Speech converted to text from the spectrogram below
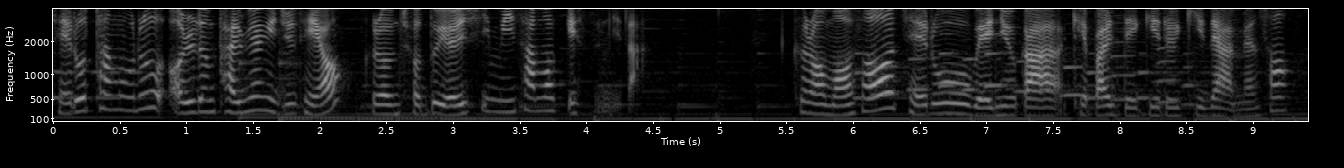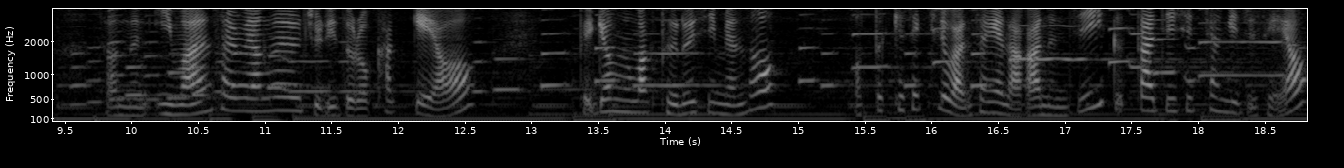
제로 탕후루 얼른 발명해 주세요. 그럼 저도 열심히 사 먹겠습니다. 그럼 어서 제로 메뉴가 개발되기를 기대하면서 저는 이만 설명을 줄이도록 할게요. 배경음악 들으시면서 어떻게 색칠 완성해 나가는지 끝까지 시청해 주세요.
